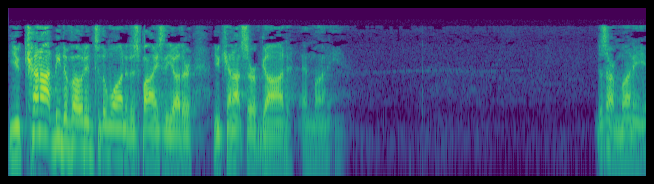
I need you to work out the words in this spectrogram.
You cannot be devoted to the one and despise the other. You cannot serve God and money. Does our money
